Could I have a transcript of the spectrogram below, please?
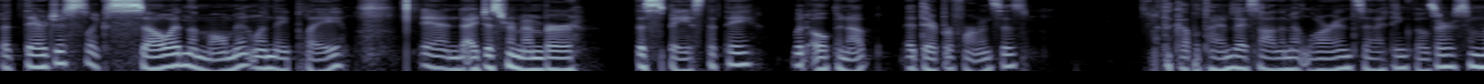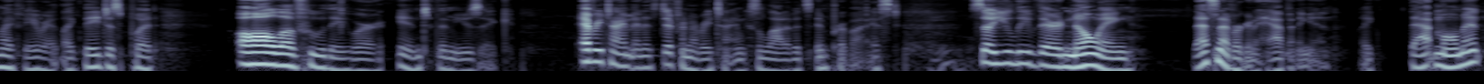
but they're just like so in the moment when they play. And I just remember the space that they would open up at their performances. The couple times I saw them at Lawrence, and I think those are some of my favorite. Like they just put all of who they were into the music every time, and it's different every time because a lot of it's improvised. So you leave there knowing that's never going to happen again. Like that moment,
